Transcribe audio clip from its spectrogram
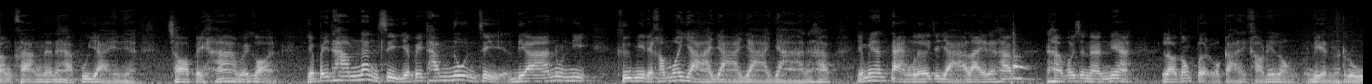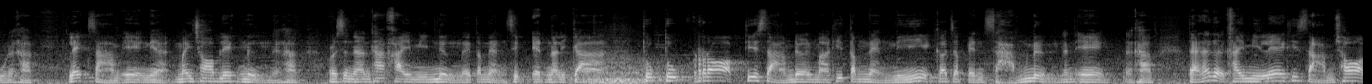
บางครั้งเนยนะครับ ผู้ใหญ่เนี่ยชอบไปห้ามไว้ก่อน อย่าไปทำนั่นสิอย่าไปทำนู่นสิเดี๋ยวนู่นนี่คือมีแต่คำว่าอย่าอย่าอย่าอย่านะครับ ยังไม่ทันแต่งเลยจะอย่าอะไรนะครับนะครับ เพราะฉะนั้นเนี่ย เราต้องเปิดโอกาสให้เขาได้ลองเรียนรู้นะครับ เลข 3 เองเนี่ยไม่ชอบเลข1นะครับ เพราะฉะนั้นถ้าใครมี 1 ในตำแหน่ง 11 นาฬิกา ทุกๆ รอบที่ 3 เดินมาที่ตำแหน่งนี้ก็จะเป็น 3 1 นั่นเองนะครับ แต่ถ้าเกิดใครมีเลขที่ 3 ชอบ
